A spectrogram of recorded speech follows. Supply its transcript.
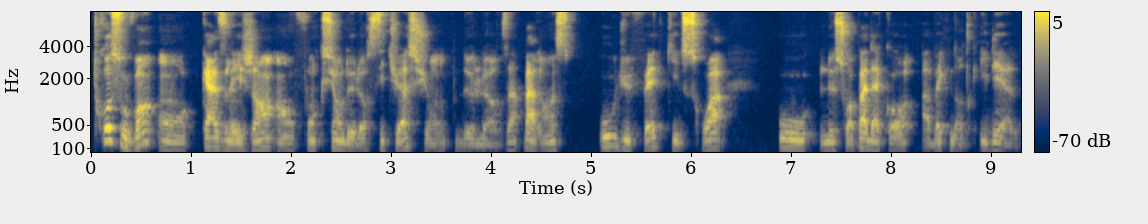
Trop souvent, on case les gens en fonction de leur situation, de leurs apparences ou du fait qu'ils soient ou ne soient pas d'accord avec notre idéal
